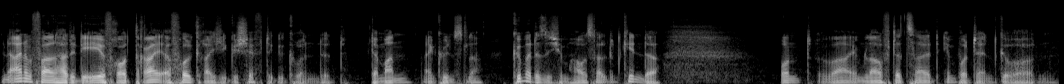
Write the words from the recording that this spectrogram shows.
In einem Fall hatte die Ehefrau drei erfolgreiche Geschäfte gegründet. Der Mann, ein Künstler, kümmerte sich um Haushalt und Kinder und war im Lauf der Zeit impotent geworden.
